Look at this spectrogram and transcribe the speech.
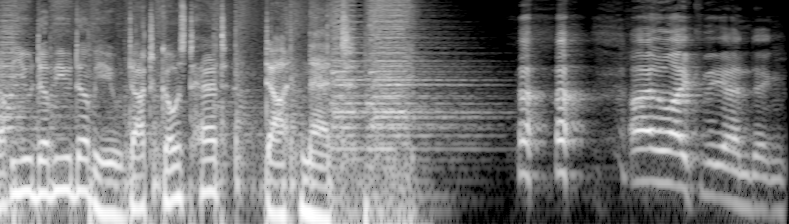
www.ghosthat.net. I like the ending.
